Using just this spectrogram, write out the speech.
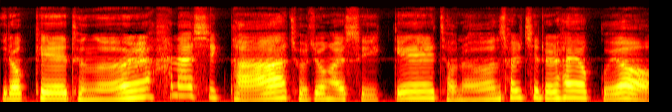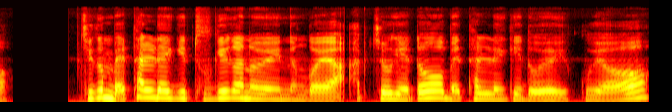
이렇게 등을 하나씩 다 조정할 수 있게 저는 설치를 하였고요. 지금 메탈렉이 두 개가 놓여 있는 거예요. 앞쪽에도 메탈렉이 놓여 있고요.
